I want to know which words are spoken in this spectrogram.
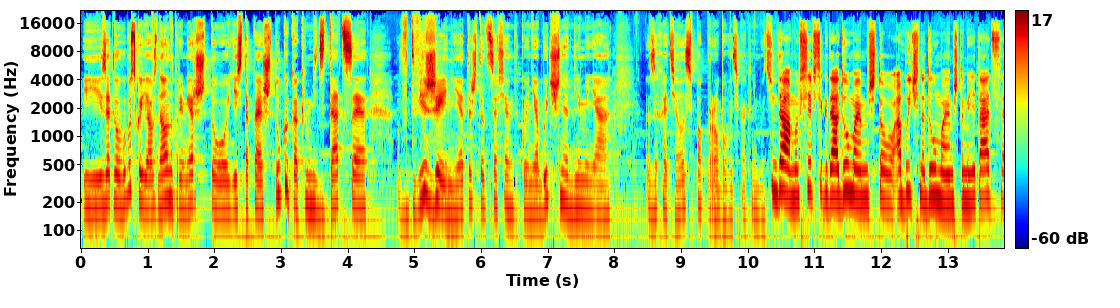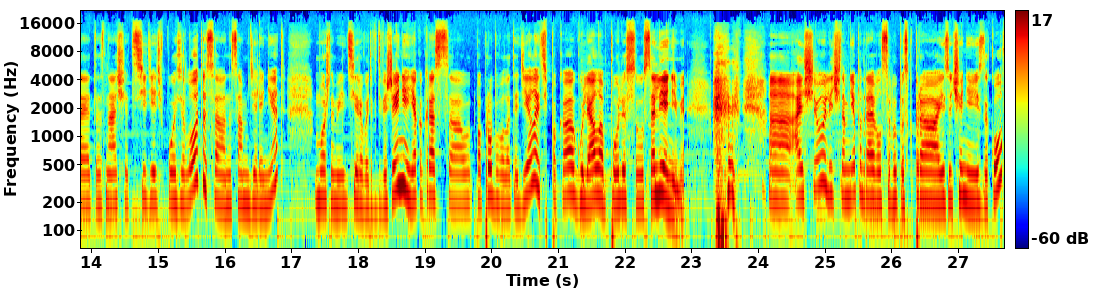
И из этого выпуска я узнала, например, что есть такая штука, как медитация в движении. Это что-то совсем такое необычное для меня захотелось попробовать как-нибудь. Да, мы все всегда думаем, что обычно думаем, что медитация это значит сидеть в позе лотоса, а на самом деле нет. Можно медитировать в движении. Я как раз а, попробовала это делать, пока гуляла по лесу с оленями. А, а еще лично мне понравился выпуск про изучение языков.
